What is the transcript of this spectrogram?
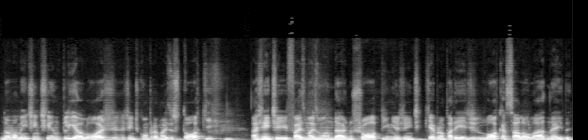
normalmente a gente amplia a loja, a gente compra mais estoque, a gente faz mais um andar no shopping, a gente quebra uma parede, loca a sala ao lado, né, Ida?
